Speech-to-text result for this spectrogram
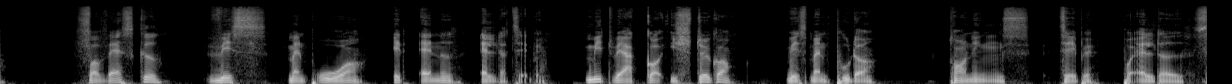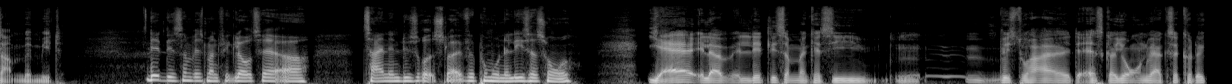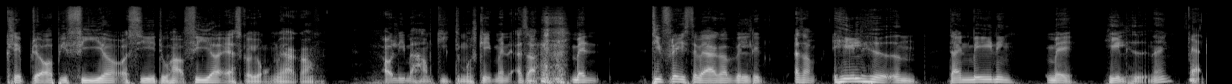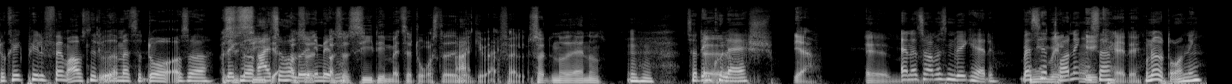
forvasket, hvis man bruger et andet altertæppe. Mit værk går i stykker, hvis man putter dronningens tæppe på alteret sammen med mit. Lidt ligesom hvis man fik lov til at tegne en lysrød sløjfe på Mona Lisas hoved. Ja, eller lidt ligesom man kan sige, mm, hvis du har et Asger Jornværk, så kan du ikke klippe det op i fire og sige, at du har fire Asger Jornværker. Og lige med ham gik det måske, men altså, men de fleste værker vil det, altså helheden, der er en mening med helheden, ikke? Ja, du kan ikke pille fem afsnit ud af Matador, og så Og lægge noget sige rejseholdet det, og ind imellem. og så sige, det er Matador stadigvæk Nej. i hvert fald. Så er det noget andet. Mm-hmm. Så det er en Øh, collage. Ja. Øhm, Anna Thomsen vil ikke have det. Hvad hun siger dronningen ikke så? have det. Hun er jo dronning.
